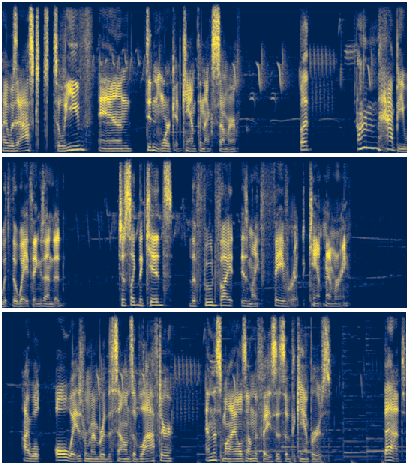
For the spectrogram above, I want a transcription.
I was asked to leave and didn't work at camp the next summer. But I'm happy with the way things ended. Just like the kids, the food fight is my favorite camp memory. I will always remember the sounds of laughter and the smiles on the faces of the campers. That,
